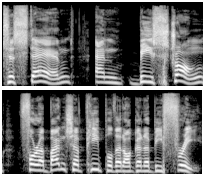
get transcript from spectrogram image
to stand and be strong for a bunch of people that are going to be free.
